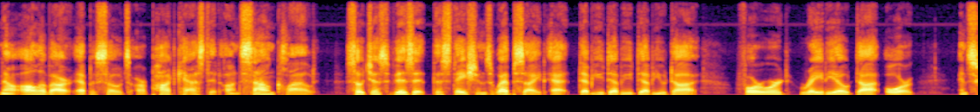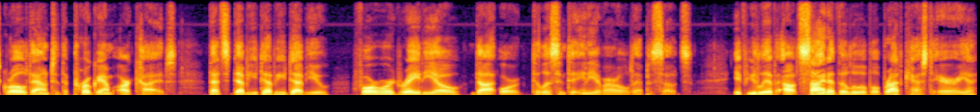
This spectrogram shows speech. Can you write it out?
Now, all of our episodes are podcasted on SoundCloud, so just visit the station's website at www.forwardradio.org and scroll down to the program archives. That's www.forwardradio.org to listen to any of our old episodes. If you live outside of the Louisville broadcast area,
